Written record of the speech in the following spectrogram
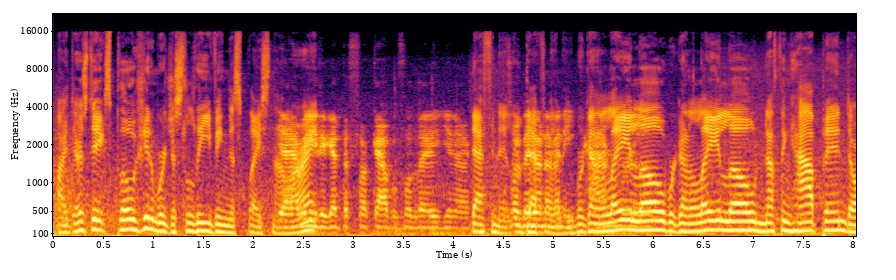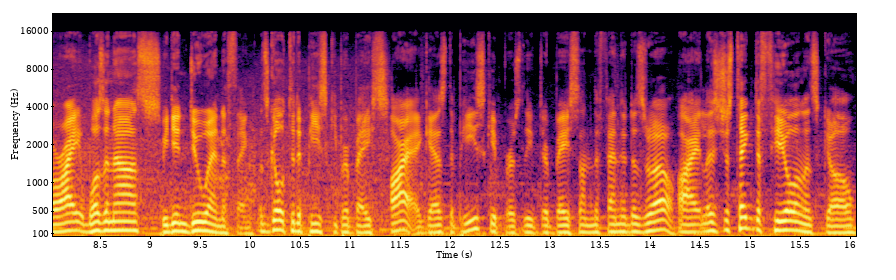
All right, there's the explosion. We're just leaving this place now, yeah, all we need to get the fuck out before they, you know. Definitely, before they don't have definitely. any We're gonna lay cameras. low. We're gonna lay low. Nothing happened. All right, it wasn't us. We didn't do anything. Let's go to the peacekeeper base. All right, I guess the peacekeepers leave their base undefended as well. All right, let's just take the fuel and let's go.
